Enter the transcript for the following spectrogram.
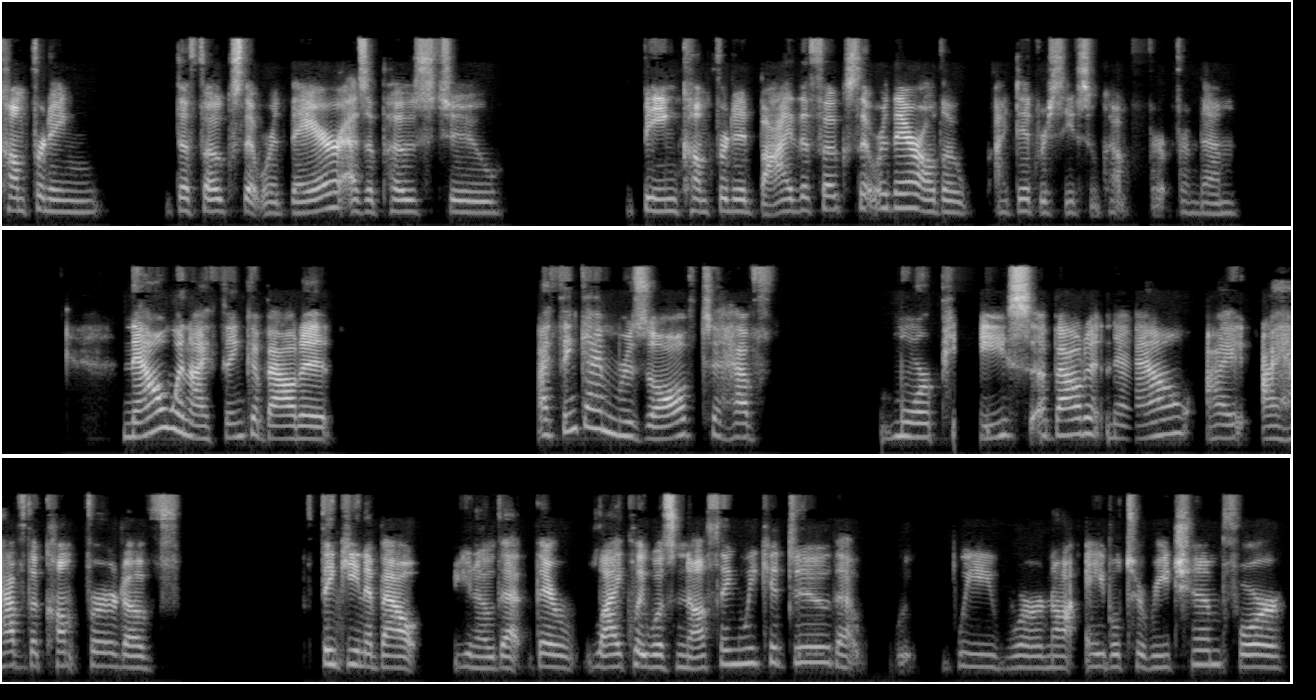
comforting the folks that were there as opposed to being comforted by the folks that were there, although I did receive some comfort from them. Now, when I think about it, I think I'm resolved to have more peace about it now. I I have the comfort of thinking about, you know, that there likely was nothing we could do that we were not able to reach him for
